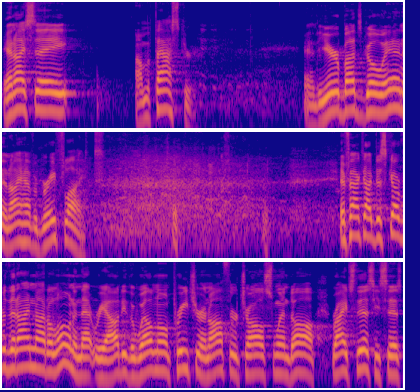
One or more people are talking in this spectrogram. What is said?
and I say, I'm a pastor. And the earbuds go in, and I have a great flight. In fact, I've discovered that I'm not alone in that reality. The well known preacher and author Charles Swindoll writes this He says,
